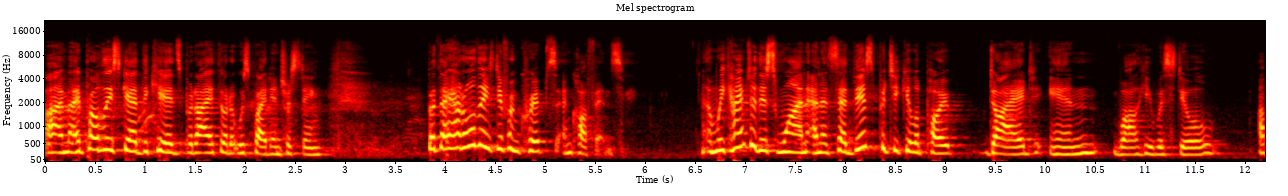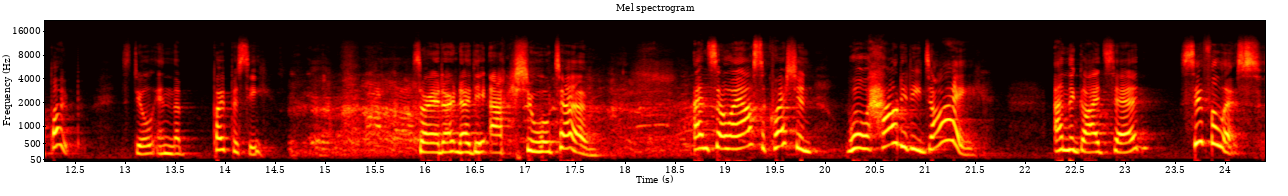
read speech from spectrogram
Um, I probably scared the kids, but I thought it was quite interesting. But they had all these different crypts and coffins. And we came to this one and it said this particular pope died in while he was still a pope, still in the papacy. Sorry, I don't know the actual term. And so I asked the question, well, how did he die? And the guide said, syphilis.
